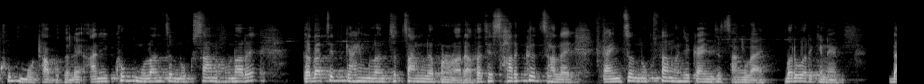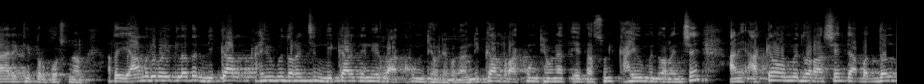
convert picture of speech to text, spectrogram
खूप मोठा बदल आहे. आणि खूप मुलांचं नुकसान होणार आहे. कदाचित काही मुलांचं चांगलं पण होणार आहे. आता ते सारखंच झालंय. काहींचं नुकसान म्हणजे काहींचं चांगलं आहे. बरोबर की नाही? डायरेक्टली प्रोपोर्शनल आता यामध्ये बघितलं तर निकाल काही उमेदवारांचे निकाल त्यांनी राखून ठेवले बघा. निकाल राखून ठेवण्यात येत असून काही उमेदवारांचे आणि अकरा उमेदवार असे त्याबद्दल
